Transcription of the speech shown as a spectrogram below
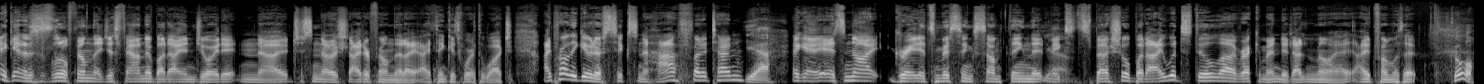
again, it's this little film that I just found it, but I enjoyed it, and uh, just another Schneider film that I, I think is worth a watch. I'd probably give it a six and a half out of ten. yeah. Again, it's not great. It's missing something that Yeah. makes it special, but I would still uh, recommend it. I don't know. I, I had fun with it. Cool.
